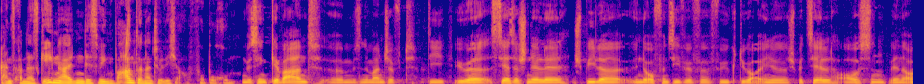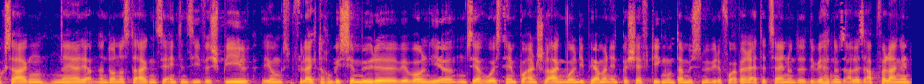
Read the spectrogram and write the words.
ganz anders gegenhalten. Deswegen warnt er natürlich auch vor Bochum. Wir sind gewarnt. Wir sind eine Mannschaft, die über sehr, sehr schnelle Spieler in der Offensive verfügt, über speziell außen. Wir werden auch sagen, naja, die hatten am Donnerstag ein sehr intensives Spiel. Die Jungs vielleicht noch ein bisschen müde. Wir wollen hier ein sehr hohes Tempo anschauen anschlagen, wollen die permanent beschäftigen. Und da müssen wir wieder vorbereitet sein und die werden uns alles abverlangen.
